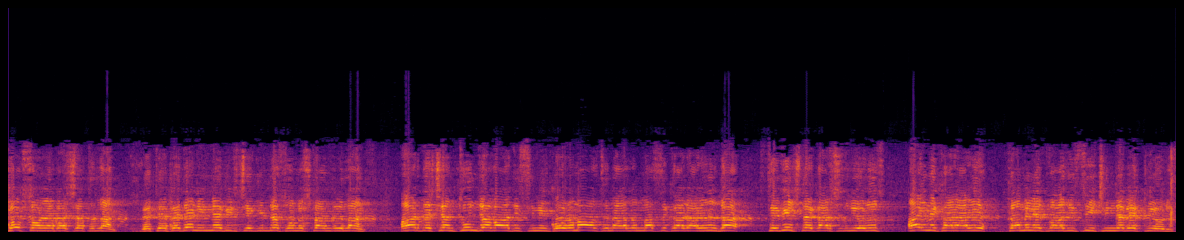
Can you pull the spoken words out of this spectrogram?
çok sonra başlatılan ve tepeden inme bir şekilde sonuçlandırılan Ardeşen Tunca Vadisi'nin koruma altına alınması kararını da sevinçle karşılıyoruz. Aynı kararı Kamilet Vadisi içinde bekliyoruz.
